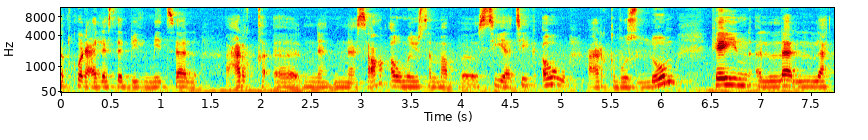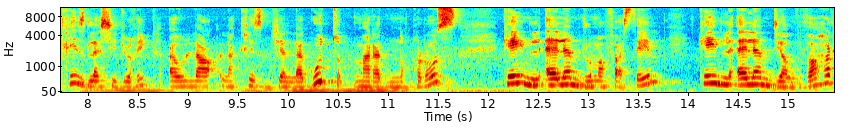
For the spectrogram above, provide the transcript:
اذكر على سبيل المثال عرق آه، النساء أو ما يسمى بال sciatique أو عرق بوزلوم كاين la crise acidurique أو لا la crise ديال لا مرض النقرس. كاين الألم ديال المفاصل كاين الألم ديال الظهر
